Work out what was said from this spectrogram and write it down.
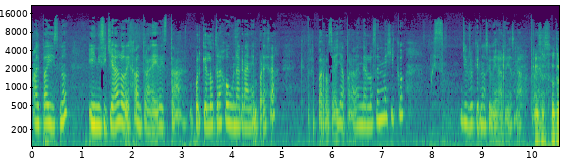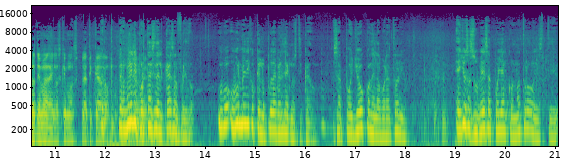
al país, ¿no? y ni siquiera lo dejan traer esta porque lo trajo una gran empresa que trae perros de allá para venderlos en México, yo creo que no se hubiera arriesgado. Ese es otro tema de los que hemos platicado. Pero, mira la importancia del caso, Alfredo. Hubo, hubo un médico que lo pudo haber diagnosticado. Se apoyó con el laboratorio. Ellos a su vez apoyan con otro, este,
